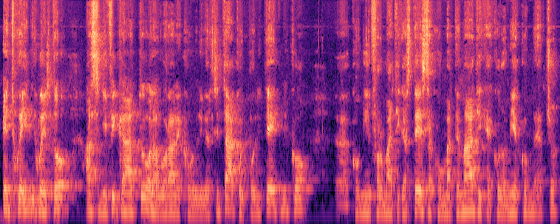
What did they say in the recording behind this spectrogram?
E quindi questo ha significato lavorare con l'università, col Politecnico, eh, con informatica stessa, con matematica, economia e commercio,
